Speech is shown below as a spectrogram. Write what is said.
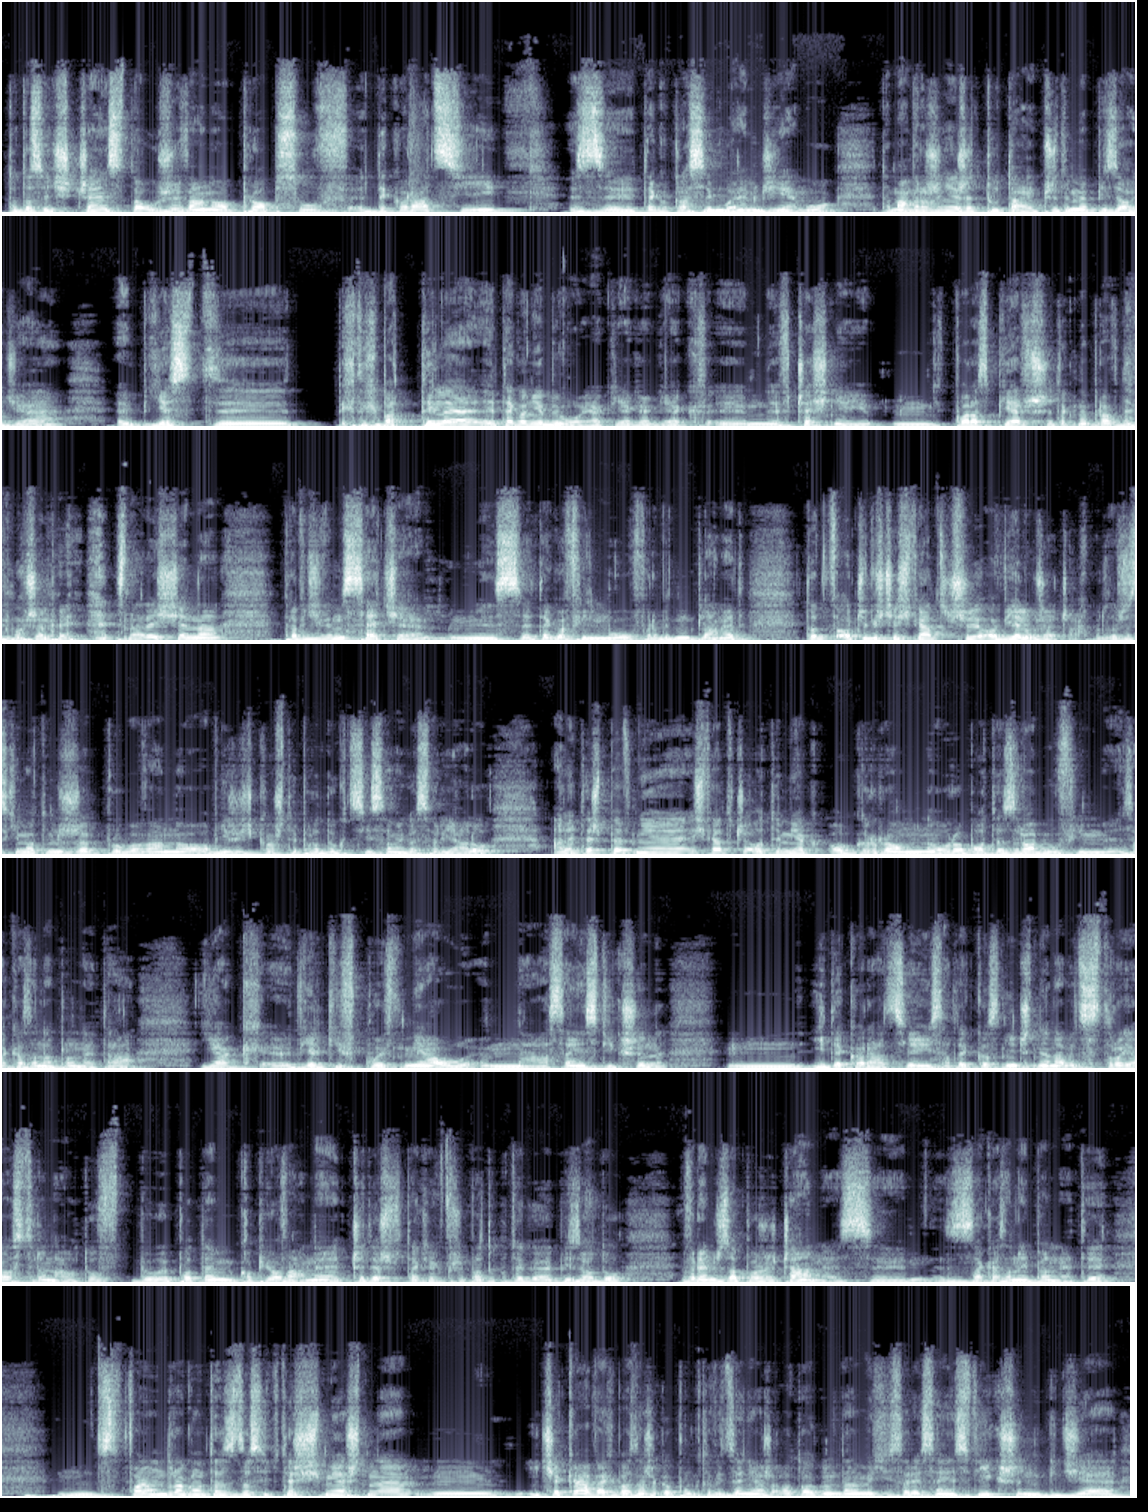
to dosyć często używano propsów, dekoracji z tego klasyku mm -hmm. MGM-u, to mam wrażenie, że tutaj, przy tym epizodzie, jest y, Chyba tyle tego nie było, jak, jak, jak, jak wcześniej. Po raz pierwszy tak naprawdę możemy znaleźć się na prawdziwym secie z tego filmu Forbidden Planet. To oczywiście świadczy o wielu rzeczach. Przede wszystkim o tym, że próbowano obniżyć koszty produkcji samego serialu, ale też pewnie świadczy o tym, jak ogromną robotę zrobił film Zakazana Planeta, jak wielki wpływ miał na science fiction i dekoracje, i statek kosmiczny, a nawet stroje astronautów były potem kopiowane, czy też, tak jak w przypadku tego epizodu, wręcz zapożyczane z, z zakazanej planety. Swoją drogą to jest dosyć też śmieszne i ciekawe chyba z naszego punktu widzenia, że oto oglądamy historię science fiction, gdzie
